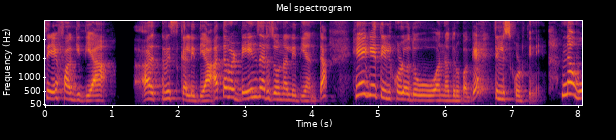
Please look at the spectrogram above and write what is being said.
ಸೇಫ್ ಆಗಿದೆಯಾ? ರಿಸ್ಕಲ್ಲಿದೆಯಾ ಅಥವಾ ಡೇಂಜರ್ ಝೋನಲ್ಲಿ ಇದೆಯಾ ಅಂತ ಹೇಗೆ ತಿಳ್ಕೊಳ್ಳೋದು ಅನ್ನೋದ್ರ ಬಗ್ಗೆ ತಿಳಿಸ್ಕೊಡ್ತೀನಿ. ನಾವು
